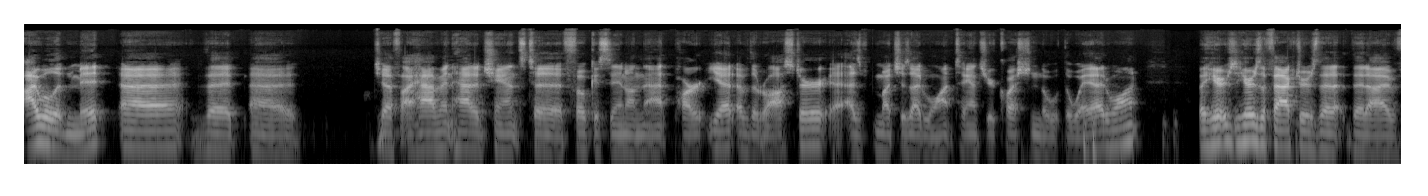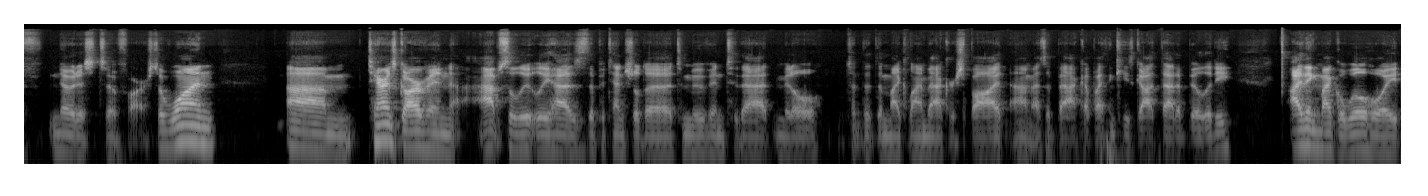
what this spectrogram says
I will admit uh, that uh, Jeff, I haven't had a chance to focus in on that part yet of the roster as much as I'd want to answer your question the, the way I'd want. But here's here's the factors that that I've noticed so far. So one um, Terrence Garvin absolutely has the potential to to move into that middle, the, the Mike linebacker spot um, as a backup. I think he's got that ability. I think Michael Wilhoite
